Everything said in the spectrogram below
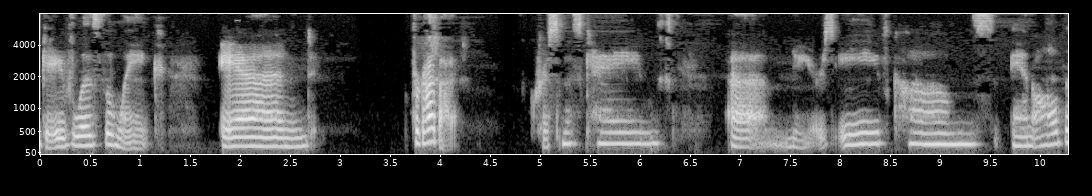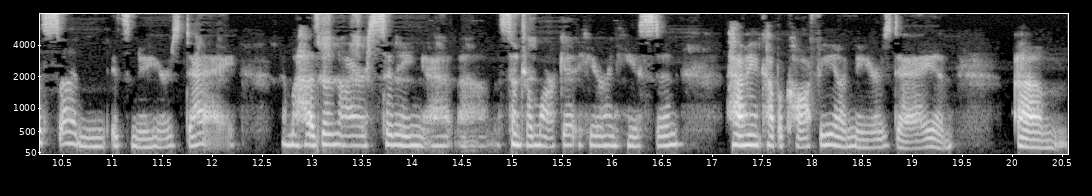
gave Liz the link, and forgot about it. Christmas came, um, New Year's Eve comes, and all of a sudden it's New Year's Day. And my husband and I are sitting at um, Central Market here in Houston, having a cup of coffee on New Year's Day and um,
